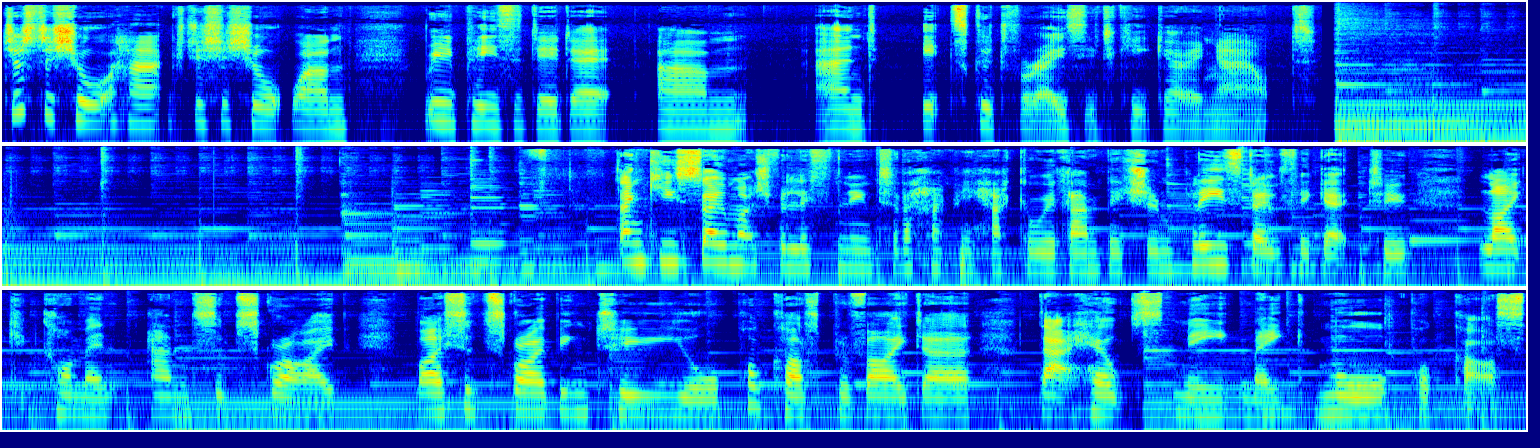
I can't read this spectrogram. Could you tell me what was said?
Just a short hack, just a short one. Really pleased I did it. Um, and it's good for Rosie to keep going out. Thank you so much for listening to the Happy Hacker with Ambition. Please don't forget to like, comment, and subscribe. By subscribing to your podcast provider, that helps me make more podcasts.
